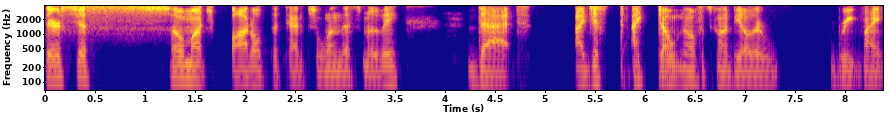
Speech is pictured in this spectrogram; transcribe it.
there's just so much bottled potential in this movie that I just I don't know if it's going to be able to reach my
